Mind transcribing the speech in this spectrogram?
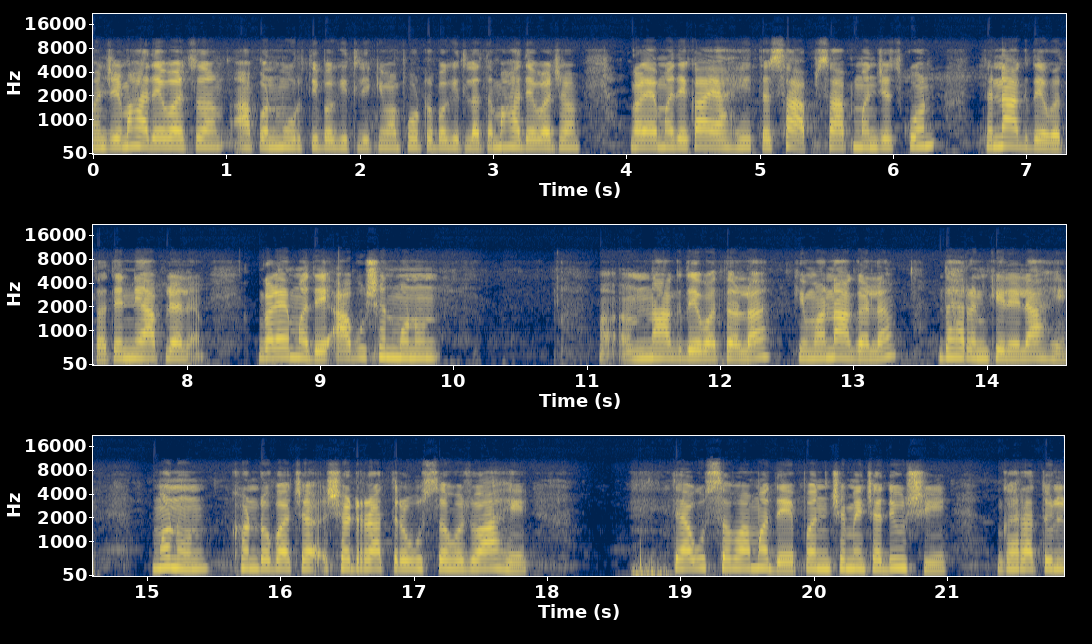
म्हणजे महादेवाचं आपण मूर्ती बघितली किंवा फोटो बघितला तर महादेवाच्या गळ्यामध्ये काय आहे? तर साप. साप म्हणजेच कोण? तर नागदेवता. त्यांनी आपल्याला गळ्यामध्ये आभूषण म्हणून नागदेवताला किंवा नागाला धारण केलेलं आहे. म्हणून खंडोबाच्या षडरात्र उत्सव जो आहे त्या उत्सवामध्ये पंचमीच्या दिवशी घरातील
